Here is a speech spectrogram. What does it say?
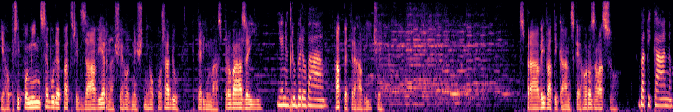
Jeho připomínce bude patřit závěr našeho dnešního pořadu, kterým vás provázejí Jen Gruberová a Petr Havlíček. Zprávy vatikánského rozhlasu. Vatikán.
